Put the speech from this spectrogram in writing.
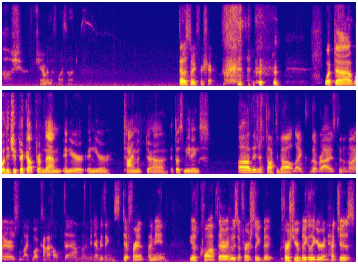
oh shoot, I can't remember the fourth one. Those three for sure. What uh, what did you pick up from them in your in your time at uh, at those meetings? Uh, they just talked about like the rise to the minors and like what kind of helped them. I mean, everything's different. I mean, you had Kwan there, who's a first league big, first year big leaguer, and Hentges,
